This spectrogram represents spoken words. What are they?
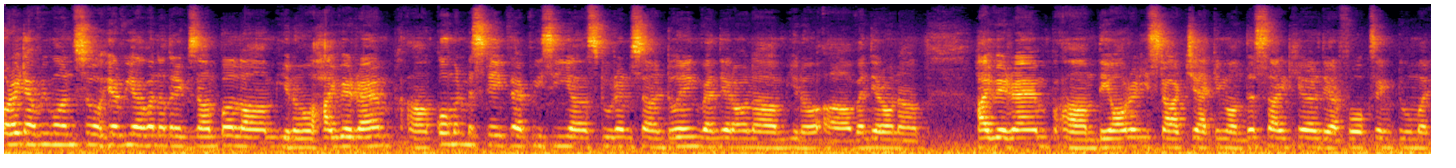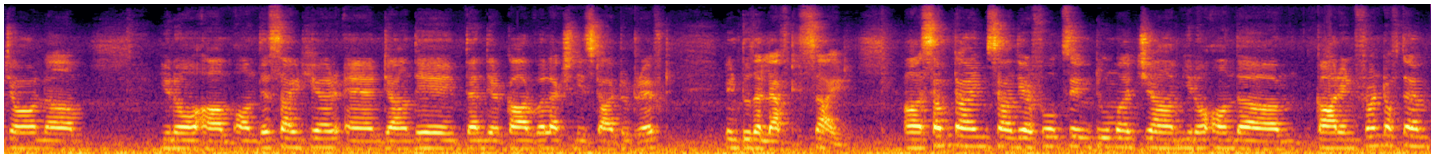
All right everyone so here we have another example um you know highway ramp. Uh, common mistake that we see uh, students uh, doing when they're on um you know uh, when they're on a highway ramp. Um, they already start checking on this side here. They are focusing too much on um, you know um, on this side here and uh, they then their car will actually start to drift into the left side uh, sometimes uh, they are focusing too much um, you know on the um, car in front of them.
